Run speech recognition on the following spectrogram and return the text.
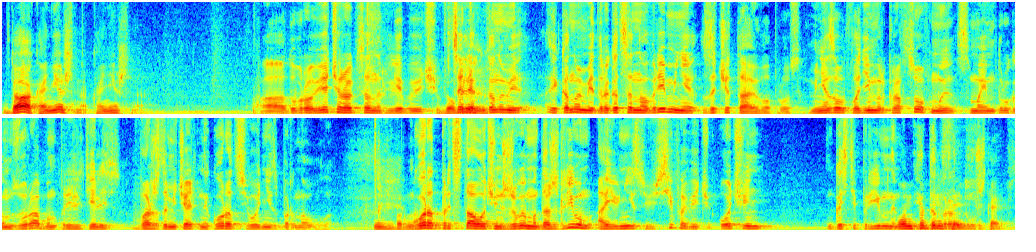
Да, конечно, конечно. А, доброго вечера, Александр Глебович. Добрый в целях экономии, экономии драгоценного времени зачитаю вопрос. Меня зовут Владимир Кравцов. Мы с моим другом Зурабом прилетели в ваш замечательный город сегодня из Барнаула. Из Барнаула. Город предстал очень живым и дождливым, а Юнис Юсифович очень гостеприимным Он и добродушным. конечно.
